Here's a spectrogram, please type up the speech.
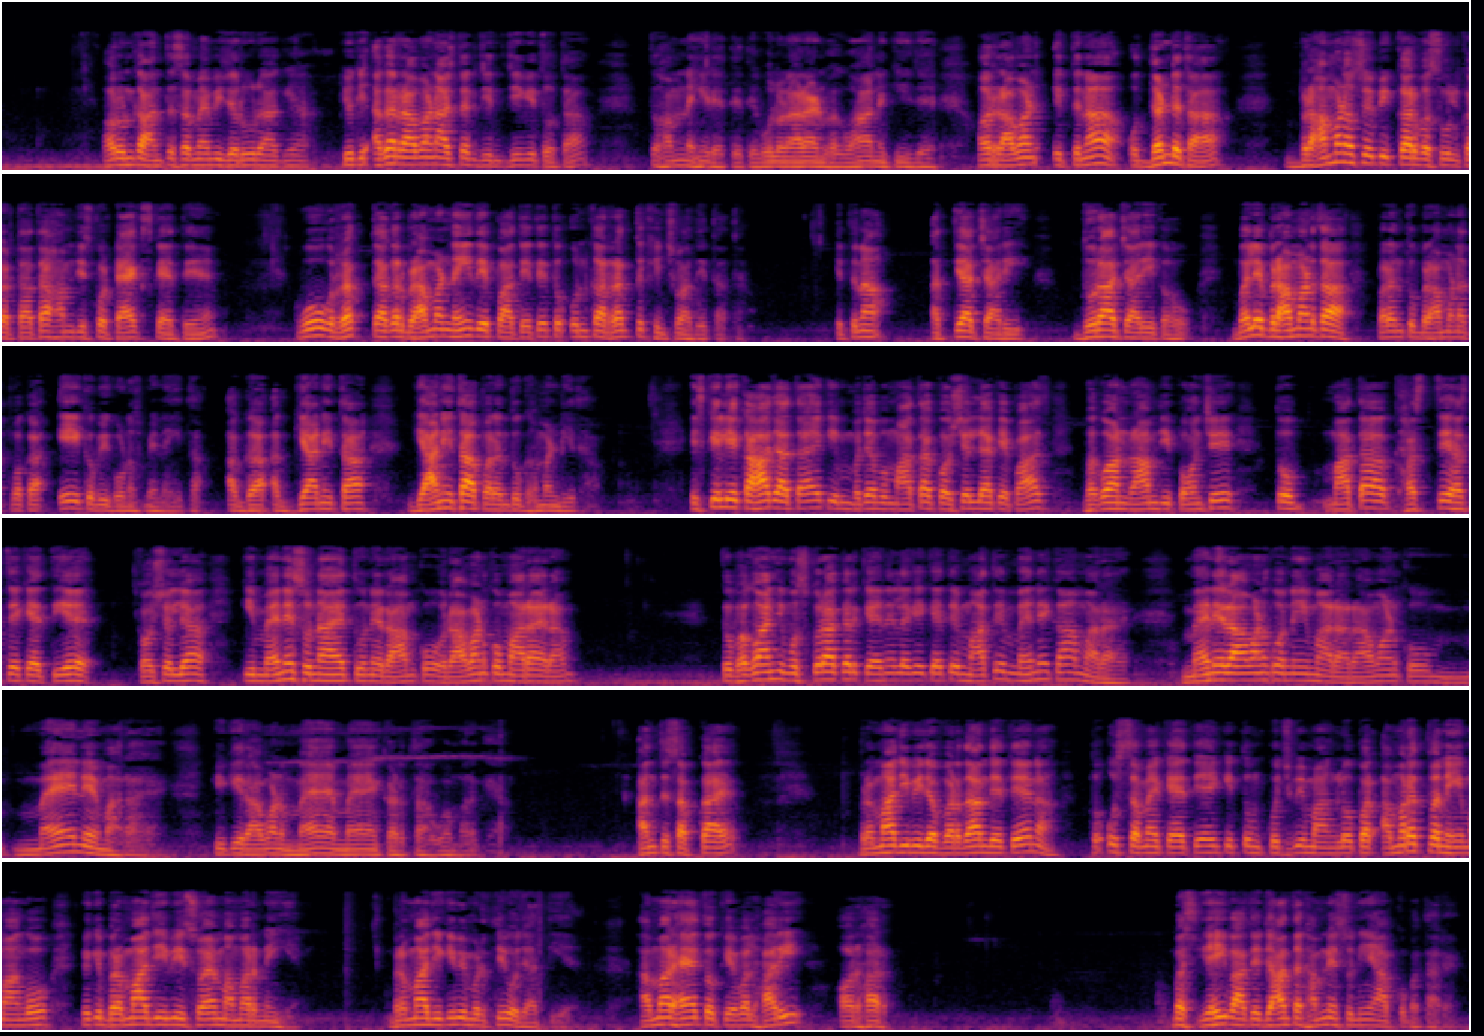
और उनका अंत समय भी ज़रूर आ गया। क्योंकि अगर रावण आज तक जीवित होता तो हम नहीं रहते थे। बोलो, नारायण भगवान की जय। और रावण इतना उद्दंड था ब्राह्मणों से भी कर वसूल करता था, हम जिसको टैक्स कहते हैं, वो रक्त अगर ब्राह्मण नहीं दे पाते थे तो उनका रक्त खिंचवा देता था। इतना अत्याचारी, दुराचारी कहो। भले ब्राह्मण था, परंतु ब्राह्मणत्व का एक भी गुण उसमें नहीं था। अज्ञानी था, ज्ञानी था, परंतु घमंडी था। इसके लिए कहा जाता है कि जब माता कौशल्या के पास भगवान राम जी पहुँचे तो माता हँसते हँसते कहती है कौशल्या कि मैंने सुना है तूने राम को, रावण को मारा है राम। तो भगवान जी मुस्कुरा कर कहने लगे, कहते, माते, मैंने कहाँ मारा है? मैंने रावण को नहीं मारा, रावण को मैंने मारा है, क्योंकि रावण मैं मैं करता हुआ मर गया। अंत सबका है। ब्रह्मा जी भी जब वरदान देते हैं ना तो उस समय कहते हैं कि तुम कुछ भी मांग लो, पर अमरत्व नहीं मांगो, क्योंकि ब्रह्मा जी भी स्वयं अमर नहीं है। ब्रह्मा जी की भी मृत्यु हो जाती है। अमर है तो केवल हरि और हर। बस यही बात है जहाँ तक हमने सुनी है, आपको बता रहे हैं।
